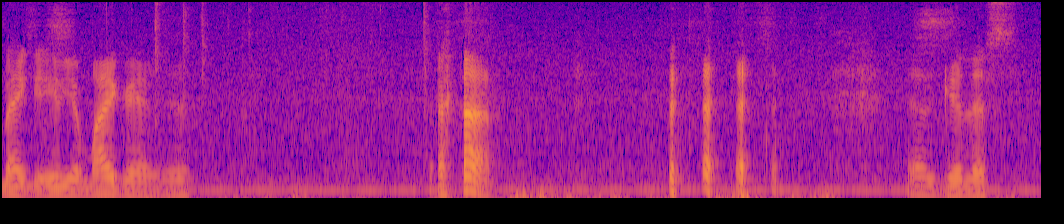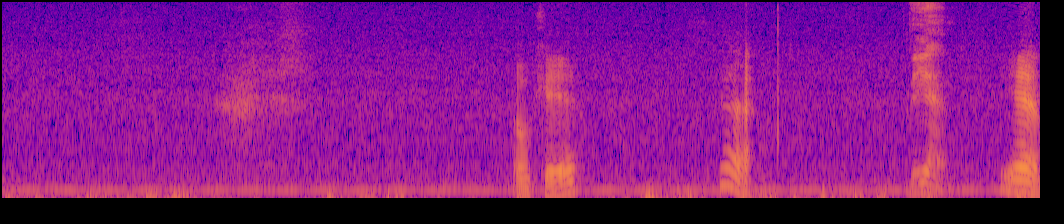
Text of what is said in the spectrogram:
might give you a migraine. Yeah. oh goodness. Okay. Yeah. The end. Yeah.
